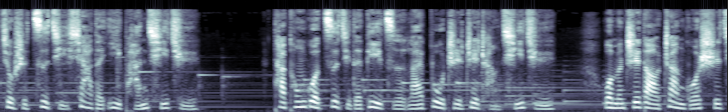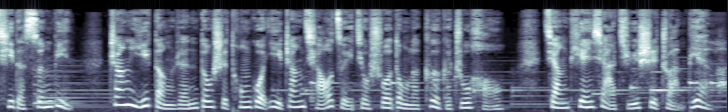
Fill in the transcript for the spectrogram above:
就是自己下的一盘棋局。他通过自己的弟子来布置这场棋局。我们知道，战国时期的孙膑、张仪等人都是通过一张巧嘴就说动了各个诸侯，将天下局势转变了。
